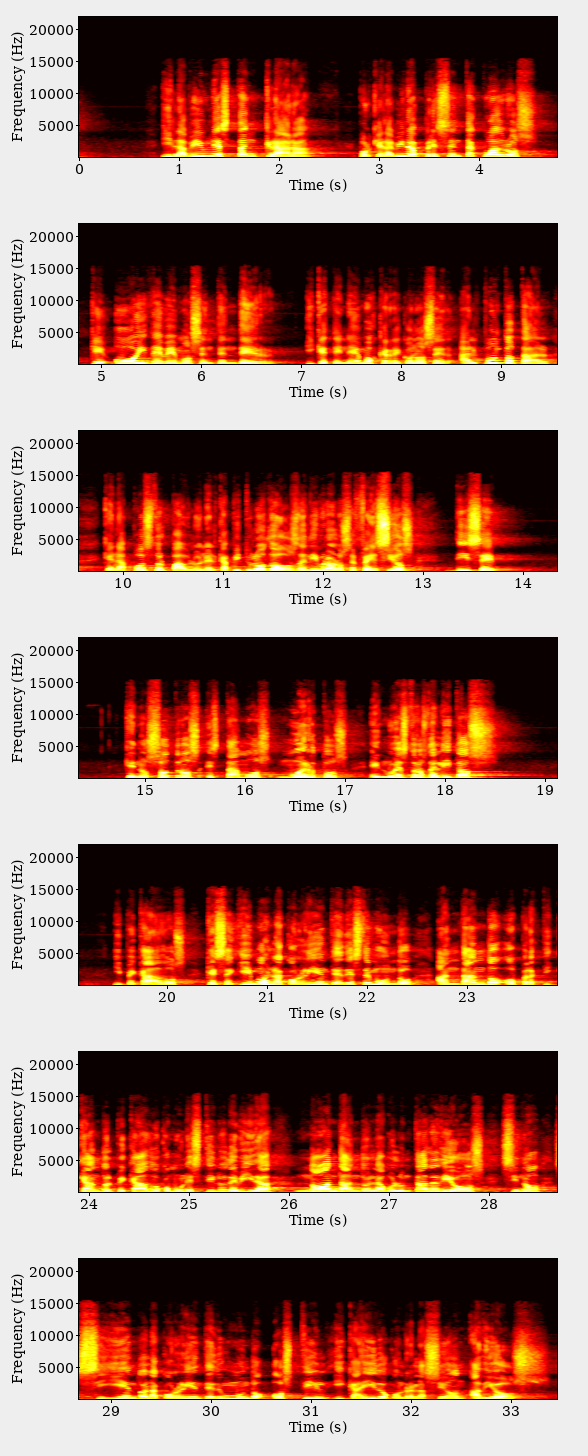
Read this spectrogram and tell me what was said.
Y la Biblia es tan clara porque la Biblia presenta cuadros que hoy debemos entender y que tenemos que reconocer al punto tal que el apóstol Pablo en el capítulo 2 del libro a los Efesios dice que nosotros estamos muertos en nuestros delitos y pecados, que seguimos la corriente de este mundo andando o practicando el pecado como un estilo de vida, no andando en la voluntad de Dios, sino siguiendo la corriente de un mundo hostil y caído con relación a Dios.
